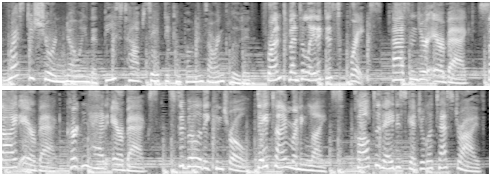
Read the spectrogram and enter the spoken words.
rest assured knowing that these top safety components are included. Front ventilated disc brakes, passenger airbag, side airbag, curtain head airbags, stability control, daytime running lights. Call today to schedule a test drive.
